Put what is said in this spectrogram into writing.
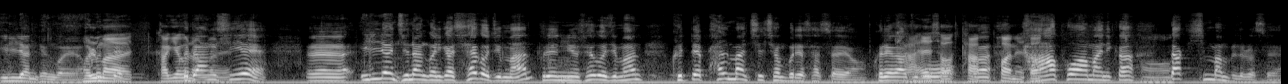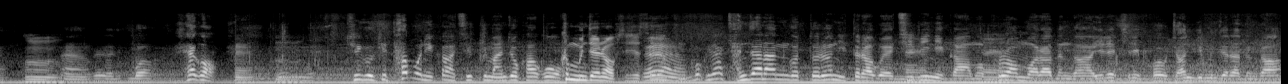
1년 된 거예요. 얼마 가격은 그? 당시에 에, 1년 지난 거니까 새 거지만 brand new 새 거지만 그때 8만 7천 불에 샀어요. 그래가지고 다 해서, 다 어, 포함해서? 다 포함하니까 어. 딱 10만 불 들었어요. 음. 어, 그래서 뭐 새 거. 네. 음. 지금 이렇게 타보니까 지금 만족하고 큰 문제는 없으셨어요? 예, 뭐 그냥 잔잔한 것들은 있더라고요. 네. 집이니까 뭐 네. plumber라든가 electric 뭐 전기 문제라든가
